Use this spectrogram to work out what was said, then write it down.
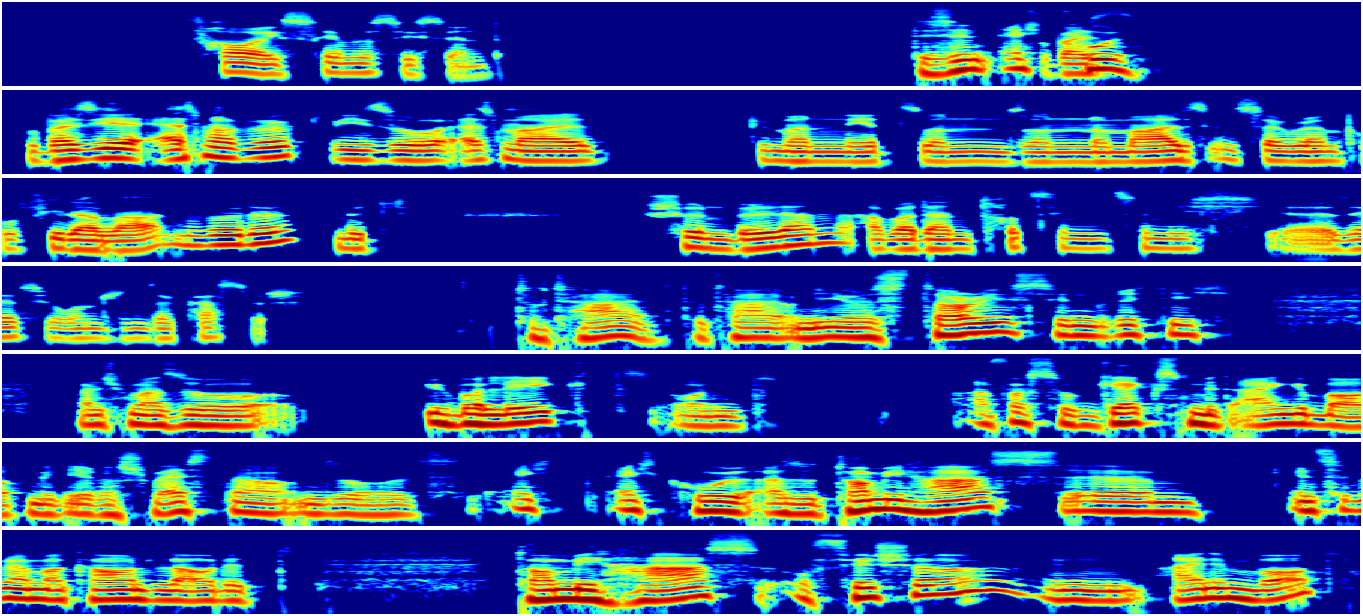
Frau extrem lustig sind. Die sind echt Wobei- cool. Wobei sie erstmal wirkt, wie so erstmal, wie man jetzt so ein, so ein normales Instagram-Profil erwarten würde, mit schönen Bildern, aber dann trotzdem ziemlich äh, selbstironisch und sarkastisch. Total, total. Und ihre Stories sind richtig manchmal so überlegt und einfach so Gags mit eingebaut mit ihrer Schwester und so. Das ist echt, echt cool. Also Tommy Haas, ähm, Instagram-Account lautet Tommy Haas Official in einem Wort.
